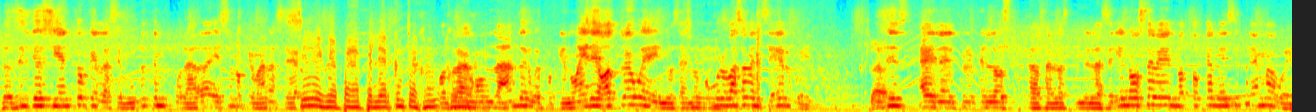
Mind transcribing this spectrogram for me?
Entonces yo siento que la segunda temporada eso es lo que van a hacer Sí, güey, para pelear contra Hom- contra Hom- Homelander, güey, porque no hay de otra, güey. O sea, no. ¿cómo lo vas a vencer, güey? Claro. Entonces, en, el- en los, o sea, en, las- en la serie no se ve, no tocan ese tema, güey.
